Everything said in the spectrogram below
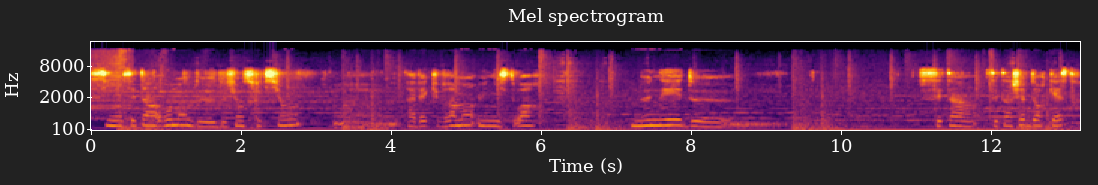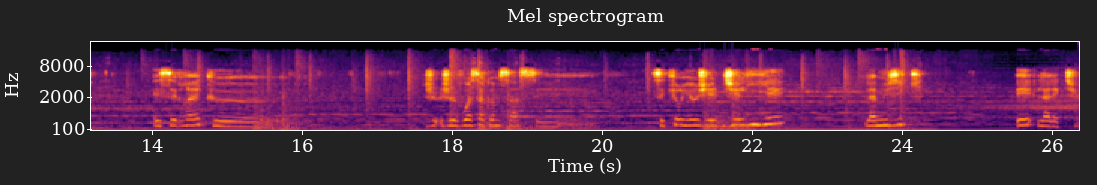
Sinon, c'est un roman de, science-fiction euh, avec vraiment une histoire menée de. C'est un, c'est un chef d'orchestre et c'est vrai que je, je, vois ça comme ça. C'est, c'est curieux. J'ai, j'ai lié la musique et la lecture.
